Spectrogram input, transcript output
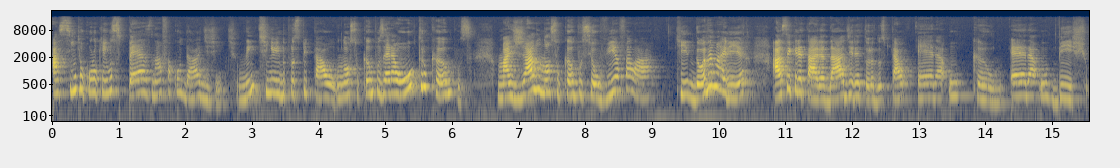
Assim que eu coloquei os pés na faculdade, gente, eu nem tinha ido para o hospital, o nosso campus era outro campus, mas já no nosso campus se ouvia falar que Dona Maria, a secretária da diretora do hospital, era o cão, era o bicho,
